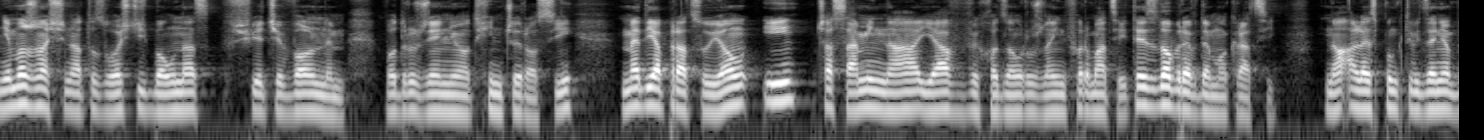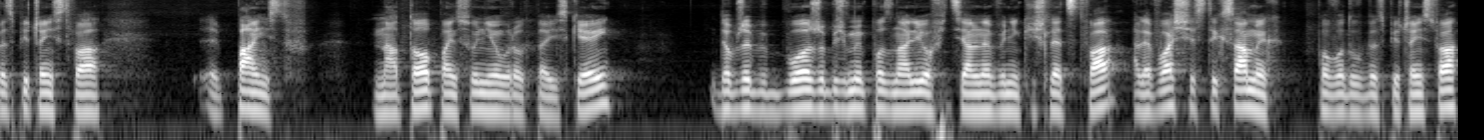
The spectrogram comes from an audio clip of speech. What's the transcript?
Nie można się na to złościć, bo u nas w świecie wolnym, w odróżnieniu od Chin czy Rosji, media pracują i czasami na jaw wychodzą różne informacje. I to jest dobre w demokracji. No ale z punktu widzenia bezpieczeństwa y, państw NATO, państw Unii Europejskiej, dobrze by było, żebyśmy poznali oficjalne wyniki śledztwa, ale właśnie z tych samych powodów bezpieczeństwa,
